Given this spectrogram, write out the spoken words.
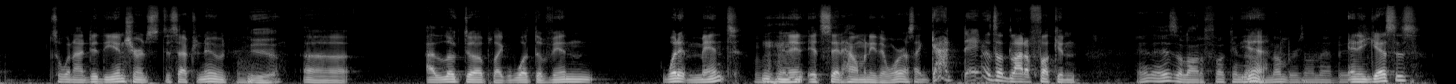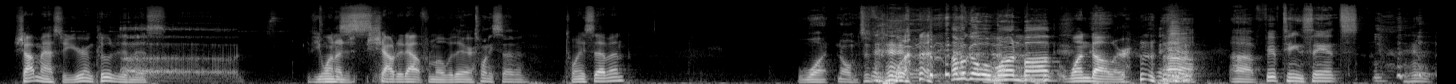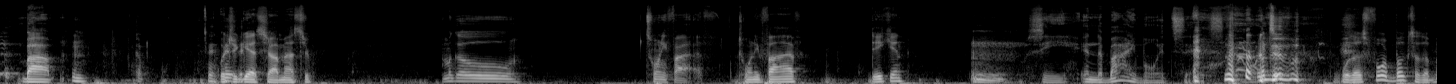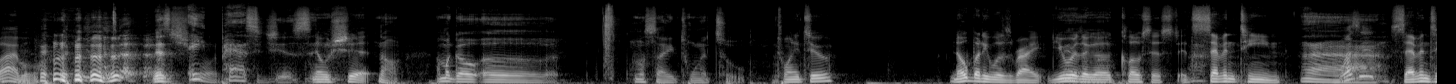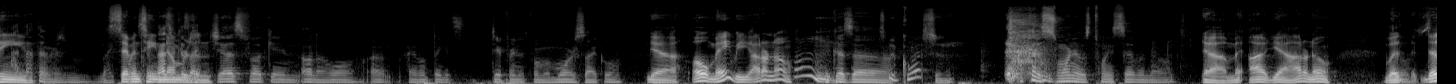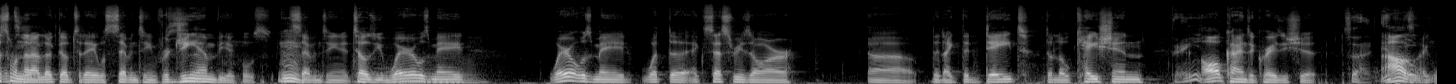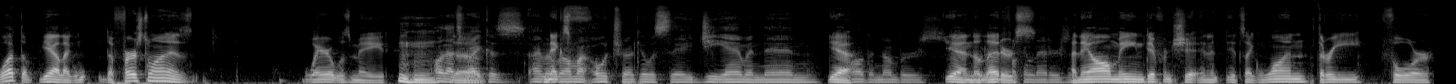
so when I did the insurance this afternoon, Yeah. uh, I looked up like what the VIN, what it meant, and it, it said how many there were. I was like, God damn, that's a lot of fucking. And there is a lot of fucking uh, Yeah. numbers on that bitch. Any guesses? Shopmaster, you're included in this. if you want to shout it out from over there, Twenty-seven. twenty-seven, One. No, I'm just. I'm gonna go with one, Bob. one dollar. uh, uh, 15 cents. Bob. What's your guess, Shopmaster? I'm gonna go 25. Twenty-five. Deacon. See, in the Bible it says Well, there's four books of the Bible. there's eight passages. no shit. No, I'm gonna go. Uh, I'm gonna say 22. 22 nobody was right. You were the closest. It's 17 Ah, Was it? 17 I thought there was like 17 That's numbers I and- just fucking. Oh no, well, I, I don't think it's different from a motorcycle. Yeah. Oh maybe. I don't know. Because That's a uh, good question. I could have sworn it was twenty-seven though. yeah ma- I, yeah i don't know. But Oh, this one that i 17? looked up today was 17 for gm vehicles. It's 17 it tells you where it was made where it was made what the accessories are uh the like the date the location Damn. all kinds of crazy shit It's a i was like what the yeah like the first one is where it was made Mhm. Oh, that's The right. Because I remember next on my old truck, it would say GM and then Yeah. all the numbers. Yeah, and the letters, fucking letters. and they all mean different shit. And it, it's like one, three, four,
